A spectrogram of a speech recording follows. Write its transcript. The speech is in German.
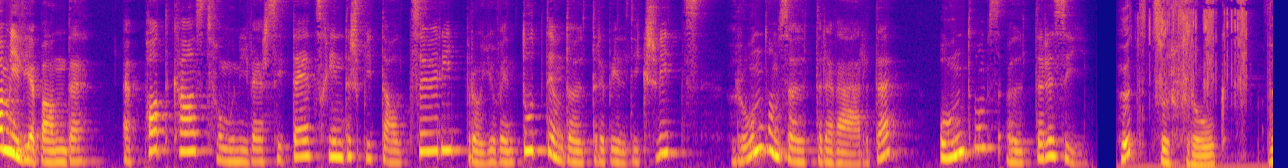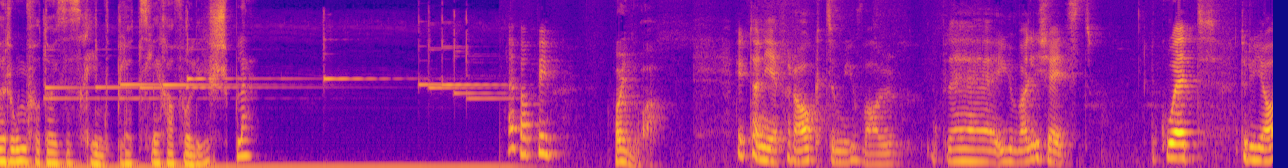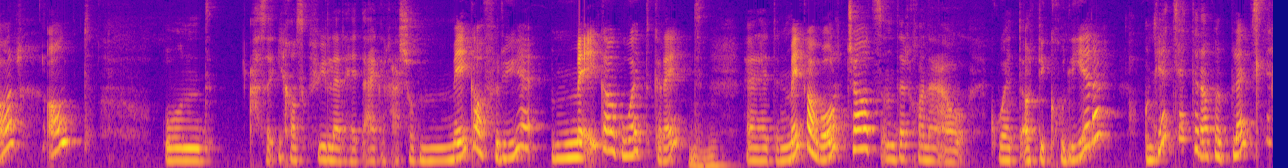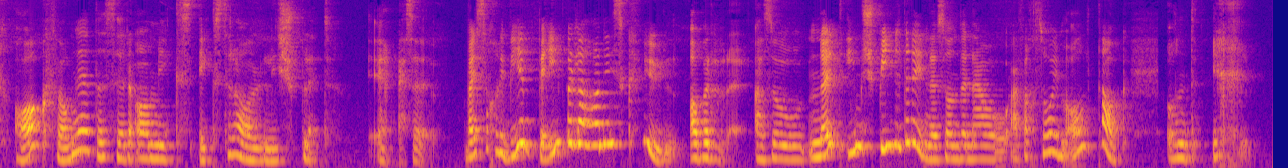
Familienbande, ein Podcast vom Universitätskinderspital Zürich pro Juventute und ältere Bildung Schweiz rund ums ältere Werden und ums ältere Sein. Heute zur Frage, warum von unser Kind plötzlich an lispeln? Hey Papi, Hoi Noah. heute habe ich eine Frage zum Juval. Der Juval ist jetzt gut drei Jahre alt und also ich habe das Gefühl, er hat eigentlich auch schon mega früh mega gut geredet. Er hat einen mega Wortschatz und er kann auch gut artikulieren. Und jetzt hat er aber plötzlich angefangen, dass er amix extra lispelt. Also, weißt du, so ein bisschen wie ein Baby habe ich das Gefühl. Aber also nicht im Spiel drin, sondern auch einfach so im Alltag. Und ich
